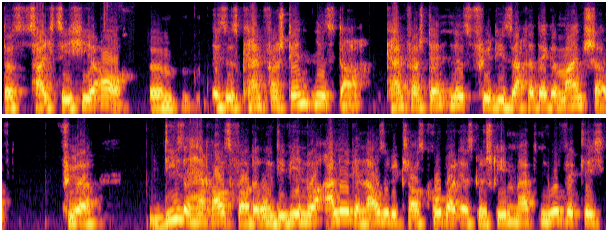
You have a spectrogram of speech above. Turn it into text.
das zeigt sich hier auch. Ähm, es ist kein Verständnis da, kein Verständnis für die Sache der Gemeinschaft, für diese Herausforderung, die wir nur alle, genauso wie Klaus Kobold es geschrieben hat, nur wirklich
